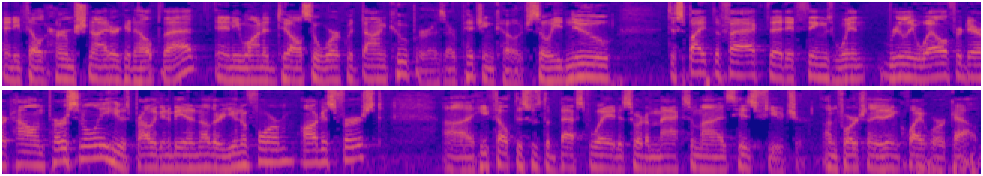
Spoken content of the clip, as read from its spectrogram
And he felt Herm Schneider could help that, and he wanted to also work with Don Cooper as our pitching coach. So he knew. Despite the fact that if things went really well for Derek Holland personally, he was probably going to be in another uniform August 1st. Uh, he felt this was the best way to sort of maximize his future. Unfortunately, it didn't quite work out.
